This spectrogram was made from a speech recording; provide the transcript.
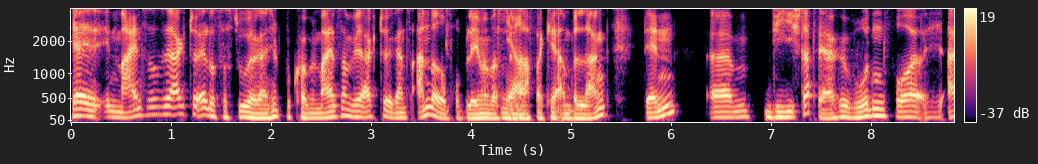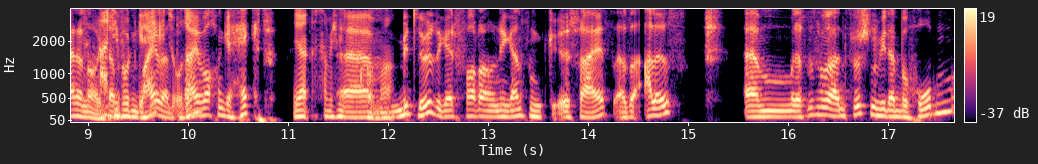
Ja, in Mainz ist es ja aktuell, das hast du ja gar nicht mitbekommen. In Mainz haben wir aktuell ganz andere Probleme, was Ja. den Nahverkehr anbelangt. Denn ähm, die Stadtwerke wurden vor, ich, don't know, ich Ah, die glaube wurden zwei gehackt, oder drei oder? Wochen gehackt. Ja, das habe ich mitbekommen. Ähm, ja. mit Lösegeld fordern und den ganzen Scheiß, also alles. Ähm, das ist wohl inzwischen wieder behoben,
